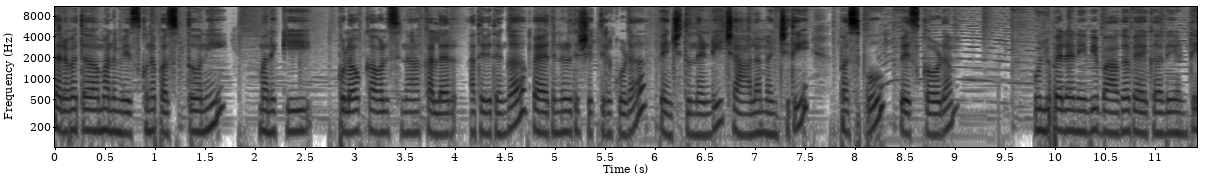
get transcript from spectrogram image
తర్వాత మనం వేసుకున్న పసుపుతోని మనకి పులావ్ కావలసిన కలర్ అదేవిధంగా వ్యాధి నిరోధక శక్తిని కూడా పెంచుతుందండి. చాలా మంచిది పసుపు వేసుకోవడం. ఉల్లిపాయలు అనేవి బాగా వేగాలి అంటే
